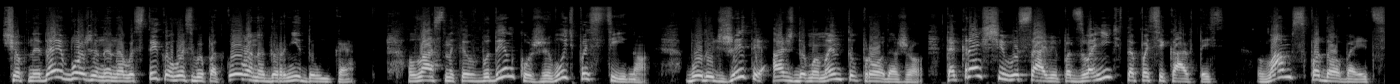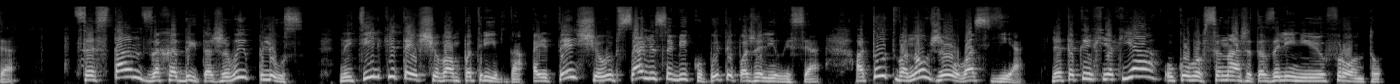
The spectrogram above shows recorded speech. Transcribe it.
щоб, не дай Боже, не навести когось випадково на дурні думки. Власники в будинку живуть постійно, будуть жити аж до моменту продажу. Та краще ви самі подзвоніть та поцікавтесь. Вам сподобається. Це стан заходи та живи плюс. Не тільки те, що вам потрібно, а й те, що ви б самі собі купити пожалілися. А тут воно вже у вас є. Для таких, як я, у кого все нажито за лінією фронту,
